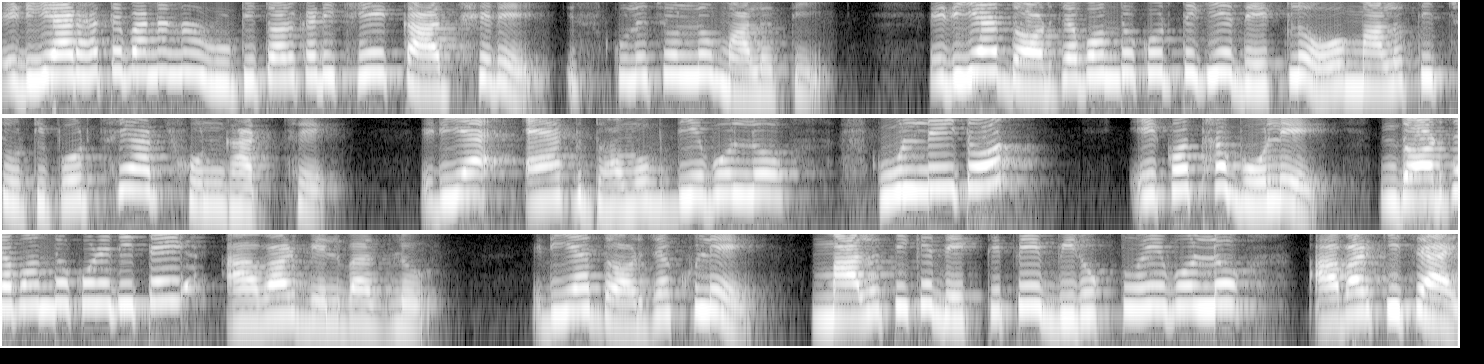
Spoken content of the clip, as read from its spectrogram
রিয়ার হাতে বানানো রুটি তরকারি খেয়ে কাজ ছেড়ে স্কুলে চলল মালতী। রিয়া দরজা বন্ধ করতে গিয়ে দেখল মালতী চটি পড়ছে আর ফোন ঘাটছে। রিয়া এক ধমক দিয়ে বলল, স্কুল নেই তোর? এ কথা বলে দরজা বন্ধ করে দিতেই আবার বেল বাজলো। রিয়া দরজা খুলে মালতীকে দেখতে পেয়ে বিরক্ত হয়ে বলল, আবার কি চাই?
